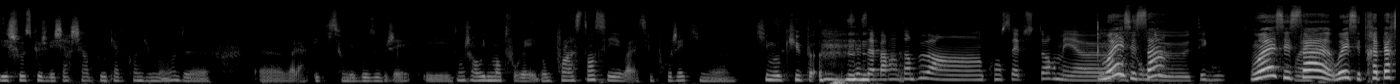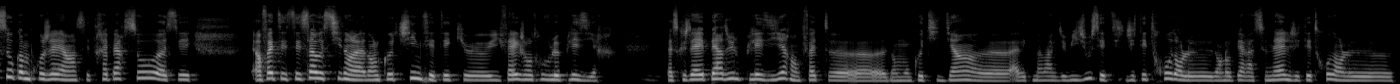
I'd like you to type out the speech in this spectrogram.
des choses que je vais chercher un peu aux quatre coins du monde. Euh, euh, voilà, et qui sont des beaux objets et dont j'ai envie de m'entourer. Donc pour l'instant, c'est voilà, c'est le projet qui me qui m'occupe. Ça s'apparente un peu à un concept store, mais euh, Ouais, c'est ça. de tes goûts. Ouais, c'est Ouais. ça. Ouais, c'est très perso comme projet. hein. C'est très perso. euh, C'est en fait, c'est ça aussi dans, la, dans le coaching, c'était qu'il fallait que je retrouve le plaisir. Parce que j'avais perdu le plaisir, en fait, dans mon quotidien avec ma marque de bijoux. J'étais trop dans l'opérationnel, dans j'étais trop dans le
